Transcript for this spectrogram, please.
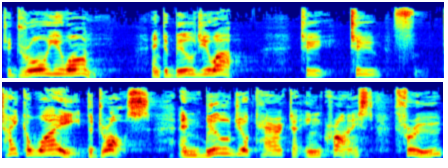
to draw you on and to build you up, to, to take away the dross and build your character in Christ through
